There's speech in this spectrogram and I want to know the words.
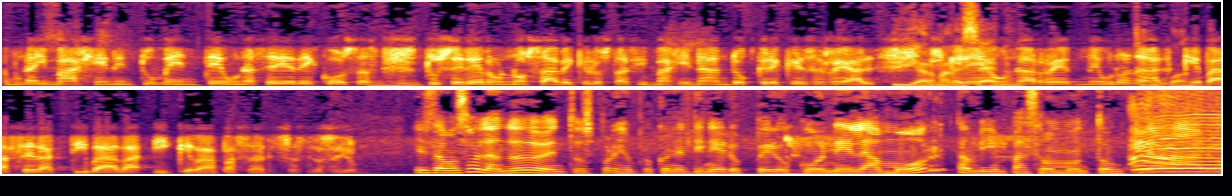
una imagen en tu mente, una serie de cosas, tu cerebro no sabe que lo estás imaginando, cree que es real Y crea una red neuronal que va a ser activada y que va a pasar esa situación. Estamos hablando de eventos, por ejemplo, con el dinero, pero con el amor también pasa un montón. Claro.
